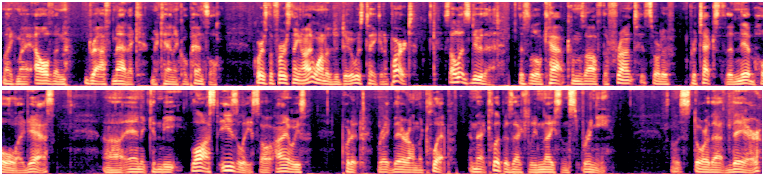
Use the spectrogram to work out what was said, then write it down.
like my Alvin Draftmatic mechanical pencil. Of course, the first thing I wanted to do was take it apart. So let's do that. This little cap comes off the front. It sort of protects the nib hole, I guess. Uh, and it can be lost easily. So I always put it right there on the clip. And that clip is actually nice and springy. So let's store that there.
